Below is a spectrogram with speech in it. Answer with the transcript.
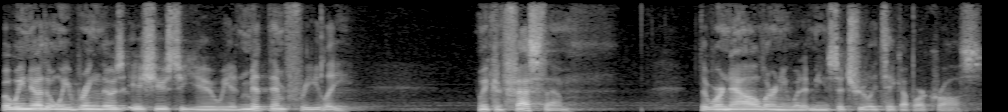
But we know that when we bring those issues to you, we admit them freely, we confess them, that we're now learning what it means to truly take up our cross.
